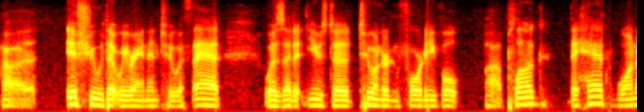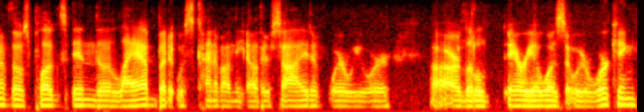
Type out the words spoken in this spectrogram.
Uh, issue that we ran into with that was that it used a 240 volt uh, plug they had one of those plugs in the lab, but it was kind of on the other side of where we were, uh, our little area was that we were working.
